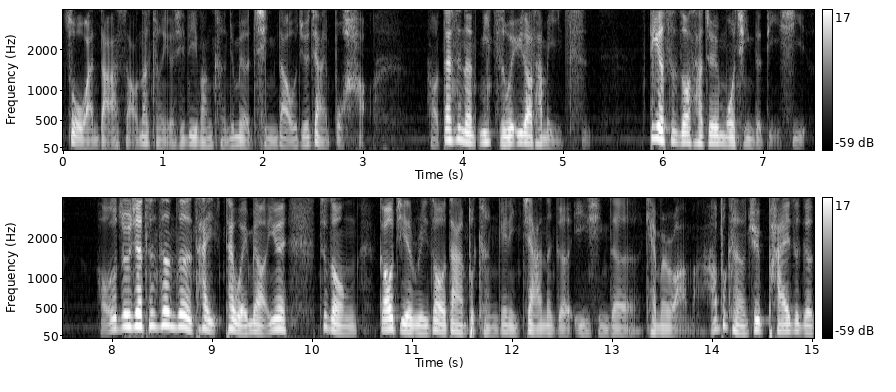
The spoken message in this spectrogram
做完打扫，那可能有些地方可能就没有清到，我觉得这样也不好。好，但是呢，你只会遇到他们一次，第二次之后他就会摸清你的底细了。我就觉得真真真的太太微妙，因为这种高级的 resort 当然不可能给你架那个隐形的 camera 嘛，他不可能去拍这个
